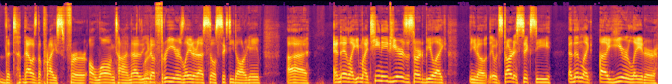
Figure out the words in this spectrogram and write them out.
the t- that was the price for a long time. That was, you know, 3 years later that's still a $60 game. Uh and then like in my teenage years it started to be like, you know, it would start at 60 and then like a year later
